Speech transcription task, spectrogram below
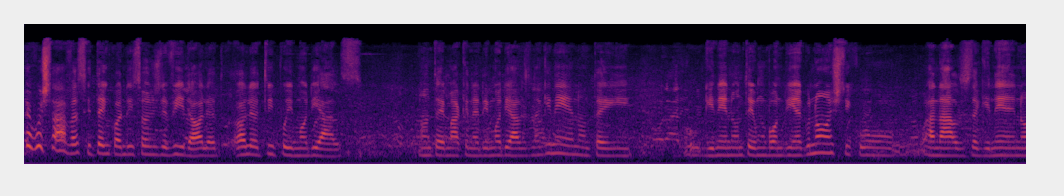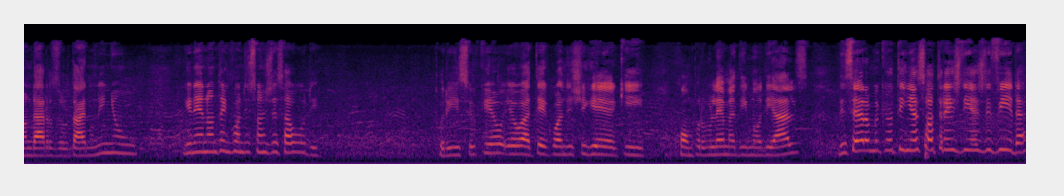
Eu gostava, se tem condições de vida, olha, olha o tipo hemodiálise. não tem máquina de hemodiálise na Guiné, não tem o Guiné não tem um bom diagnóstico, a análise da Guiné não dá resultado nenhum. Guiné não tem condições de saúde. Por isso que eu, eu até quando cheguei aqui com problema de hemodiálise, disseram-me que eu tinha só três dias de vida.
